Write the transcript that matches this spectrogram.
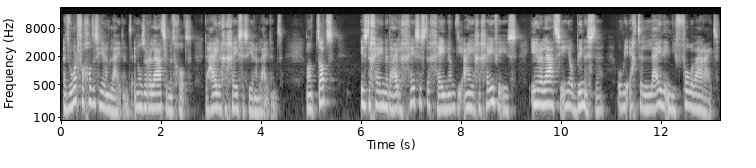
het woord van God is hierin leidend en onze relatie met God, de Heilige Geest is hierin leidend. Want dat is degene, de Heilige Geest is degene die aan je gegeven is in relatie, in jouw binnenste, om je echt te leiden in die volle waarheid.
